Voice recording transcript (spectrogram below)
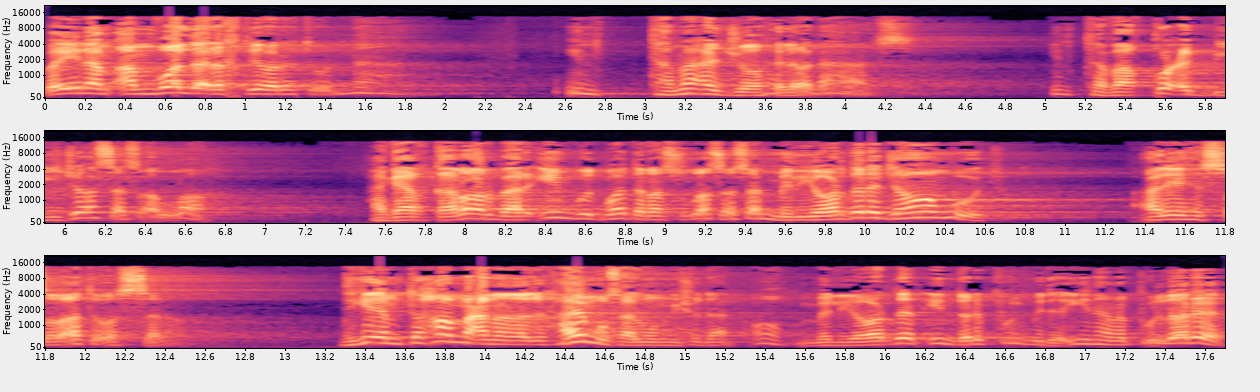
و اینم اموال در اختیار تو. نه. این طمع جاهلانه است. این توقع بیجاست از الله. اگر قرار بر این بود باید رسول الله صلی الله علیه و میلیاردر جهان بود. علیه الصلاة و السلام دیگه امتحان معنا نداره. همه مسلمان می‌شدن. آه میلیاردر این داره پول میده این همه پول داره.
